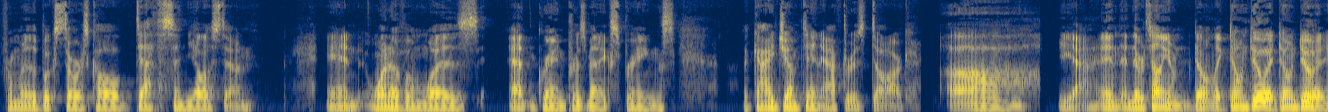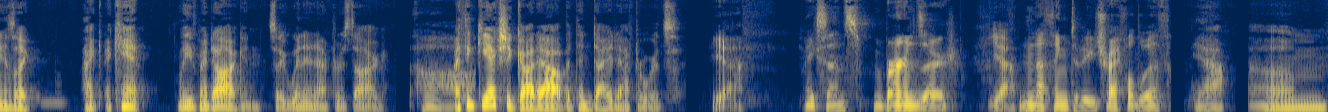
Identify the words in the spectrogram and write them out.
from one of the bookstores called Deaths in Yellowstone, and one of them was at Grand Prismatic Springs. A guy jumped in after his dog. Oh. Yeah, and and they were telling him don't like don't do it, don't do it. And he's like, I I can't leave my dog, and so he went in after his dog. oh. I think he actually got out, but then died afterwards. Yeah. Makes sense. Burns are Yeah. nothing to be trifled with. Yeah. Um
